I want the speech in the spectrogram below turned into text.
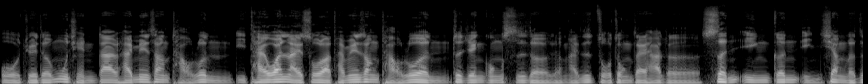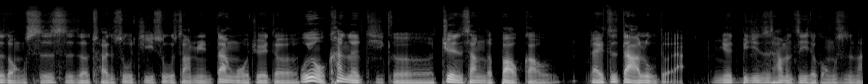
我觉得目前在台面上讨论，以台湾来说啦，台面上讨论这间公司的人，还是着重在它的声音跟影像的这种实时的传输技术上面。但我觉得，因为我看了几个券商的报告，来自大陆的啦，因为毕竟是他们自己的公司嘛。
